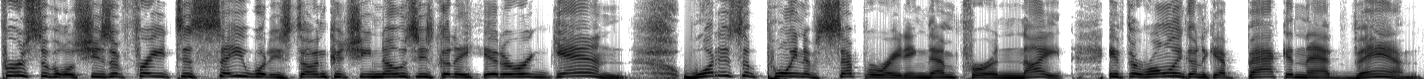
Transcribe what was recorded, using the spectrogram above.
First of all, she's afraid to say what he's done because she knows he's going to hit her again. What is the point of separating them for a night if they're only going to get back in that van?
